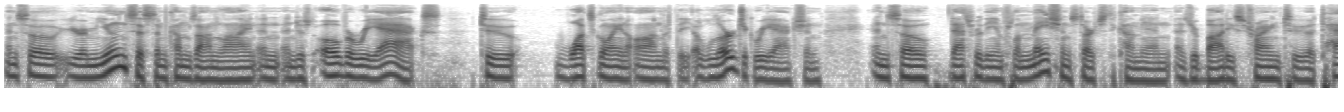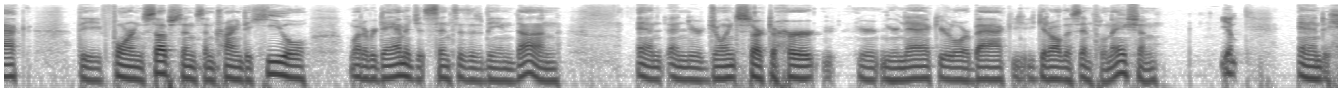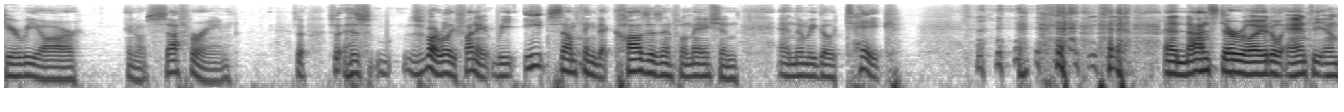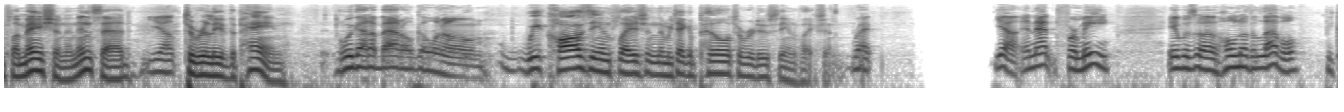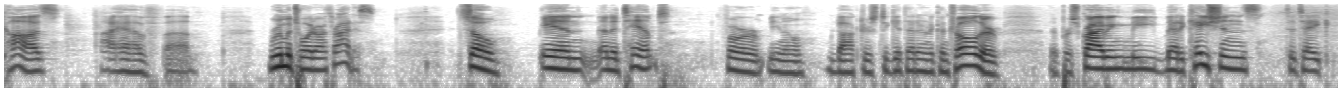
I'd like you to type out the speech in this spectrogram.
And so your immune system comes online and, and just overreacts to what's going on with the allergic reaction. And so that's where the inflammation starts to come in as your body's trying to attack the foreign substance and trying to heal whatever damage it senses is being done. And, and your joints start to hurt, your, your neck, your lower back, you, get all this inflammation Yep. and here we are, you know, suffering. So, so this, this is really funny. We eat something that causes inflammation, and then we go take yeah. and non-steroidal anti-inflammation, an NSAID, Yep. to relieve the pain. We got a battle going on. We cause the inflation, then we take a pill to reduce the inflation. Right. Yeah, and that for me, it was a whole nother level because I have uh, rheumatoid arthritis. So, in an attempt for you know doctors to get that under control, they're they're prescribing me medications to take,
